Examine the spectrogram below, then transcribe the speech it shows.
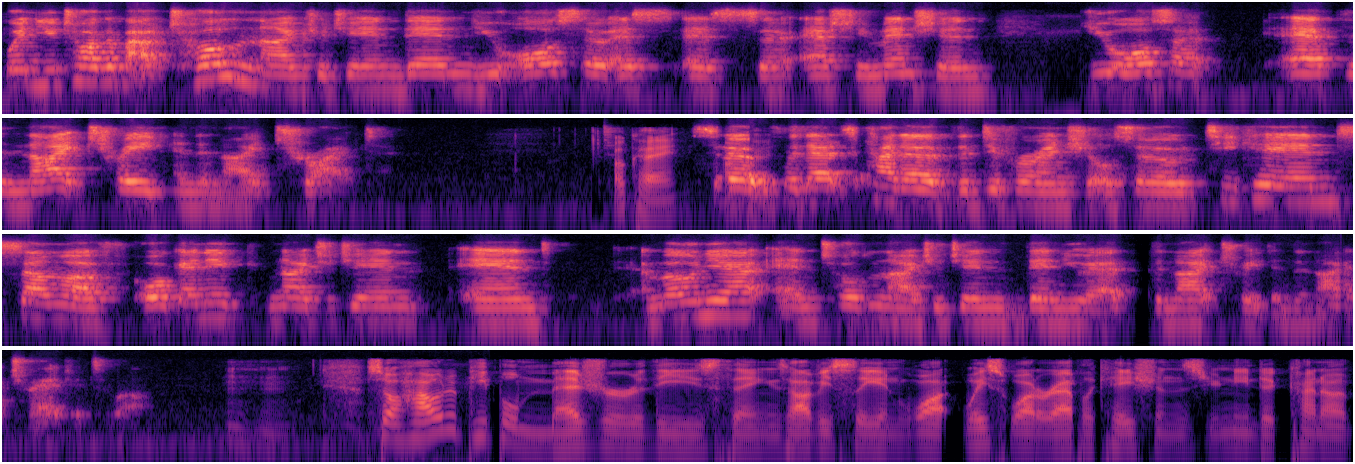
When you talk about total nitrogen, then you also, as, as uh, Ashley mentioned, you also add the nitrate and the nitrite. Okay. So, so that's kind of the differential. So TKN, sum of organic nitrogen and ammonia and total nitrogen, then you add the nitrate and the nitrite as well. So how do people measure these things? Obviously, in wa- wastewater applications, you need to kind of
